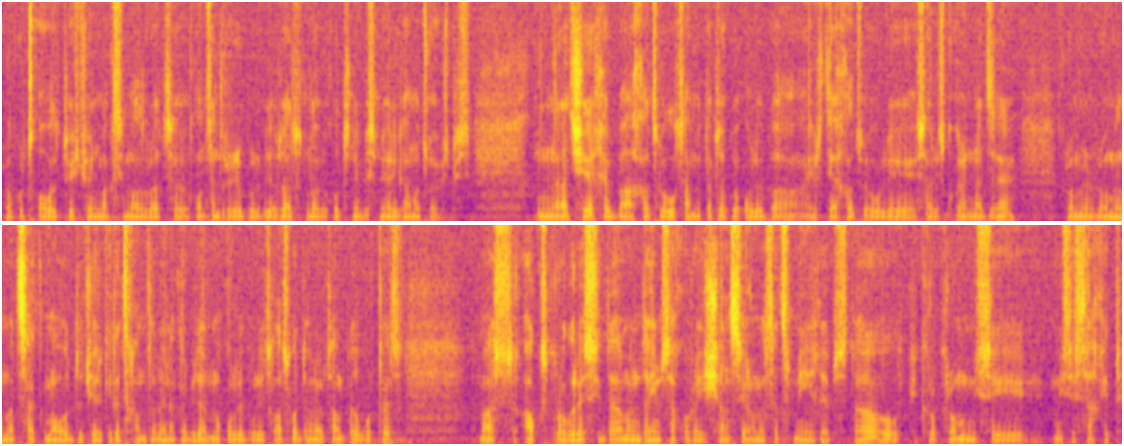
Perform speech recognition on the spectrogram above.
როგორც ყოველთვის ჩვენ მაქსიმალურად კონცენტრირებულები და რაც უნდა ვიყოთ ნებისმიერი გამოწვევისთვის. რაც შეეხება ახალწეულს, ამ ეტაპზე გვეყოლება ერთი ახალწეული, ეს არის კვერნაძე, რომელმაც საკმაოდ ჯერ კიდე 19 ნაკრებიდან მოყოლებული თვალს ვადევნებთ ამ ფეხბურთელს. მას აქვს პროგრესი და მან დაიმსახურა ის შანსი, რომელსაც მიიღებს და ვფიქრობ, რომ მისი მისი სახით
